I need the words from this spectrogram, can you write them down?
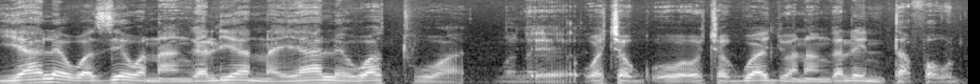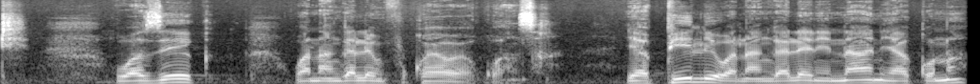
yale wazee wanaangalia na yale watu wa, eh, wachagu- wachaguaji wanaangalia ni tofauti. Wazee wanaangalia mfuko yao ya kwanza, ya pili wanaangalia ni nani ako na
